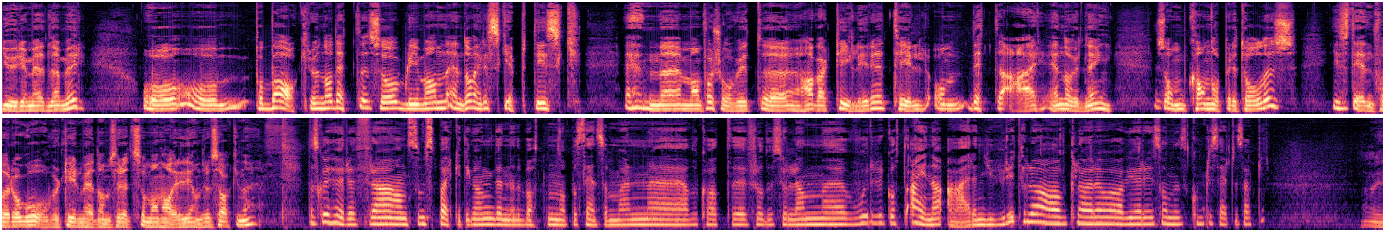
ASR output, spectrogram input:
jurymedlemmer. Og, og på bakgrunn av dette så blir man enda mer skeptisk enn eh, man for så vidt eh, har vært tidligere til om dette er en ordning som kan opprettholdes, istedenfor å gå over til meddomsrett som man har i de andre sakene. Da skal vi høre fra han som sparket i gang denne debatten nå på sensommeren, eh, advokat eh, Frode Sulland. Eh, hvor godt egna er en jury til å avklare og avgjøre i sånne kompliserte saker? Nei,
